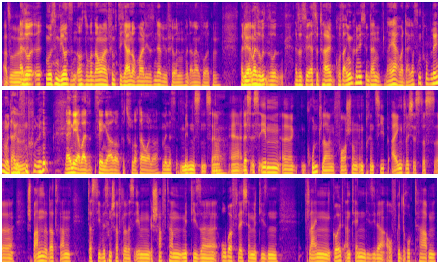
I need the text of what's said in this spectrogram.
Also, also äh, müssen wir uns noch sagen wir mal, in 50 Jahren nochmal dieses Interview führen, mit anderen Worten. Weil ja, du ja immer so, so, also zuerst total groß angekündigt und dann, naja, aber da gab es ein Problem und da gab es ein mhm. Problem. Nein, nee, aber zehn Jahre wird es schon noch dauern, ne? mindestens. Mindestens, ja. ja. ja das ist eben äh, Grundlagenforschung im Prinzip. Eigentlich ist das äh, Spannende daran, dass die Wissenschaftler das eben geschafft haben, mit dieser Oberfläche, mit diesen kleinen Goldantennen, die sie da aufgedruckt haben,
